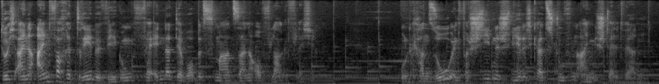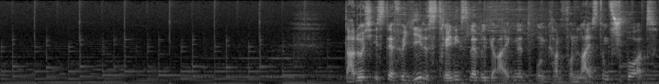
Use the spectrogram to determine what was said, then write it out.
Durch eine einfache Drehbewegung verändert der Wobble Smart seine Auflagefläche und kann so in verschiedene Schwierigkeitsstufen eingestellt werden. Dadurch ist er für jedes Trainingslevel geeignet und kann von Leistungssport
